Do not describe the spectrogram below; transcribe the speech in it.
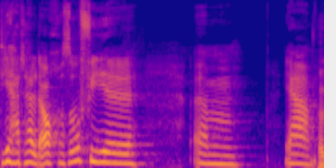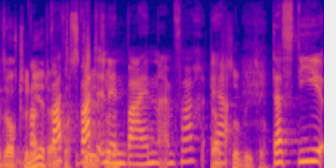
die hat halt auch so viel, ähm, ja, Also auch trainiert Watt, einfach Watt in den oder? Beinen einfach. Ja, sowieso. Dass die,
